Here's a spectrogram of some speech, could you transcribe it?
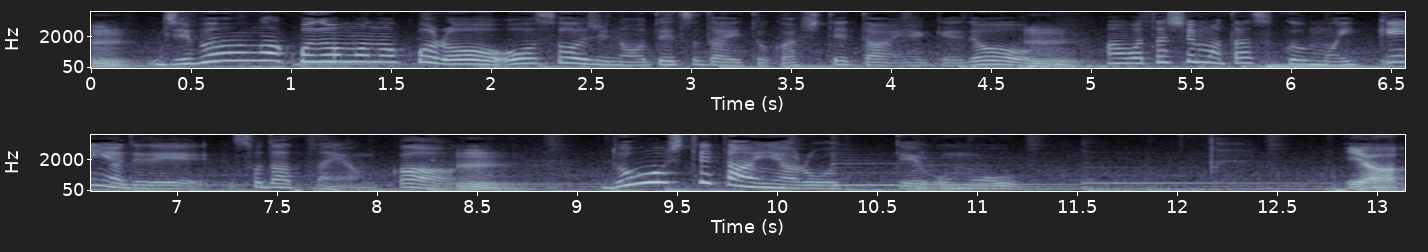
うん。自分が子供の頃大掃除のお手伝いとかしてたんやけど、うん。まあ、私もタスくんも一軒家で育ったやんか、うん。どうしてたんやろうって思う？いや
